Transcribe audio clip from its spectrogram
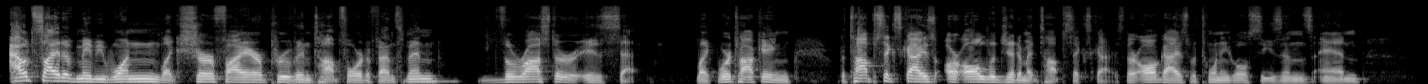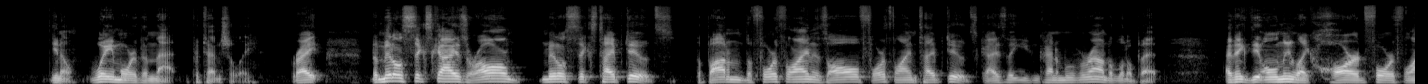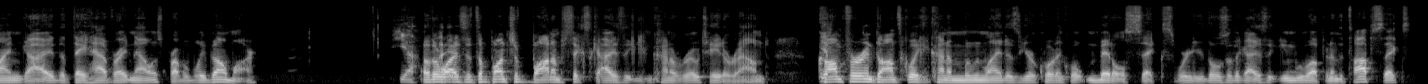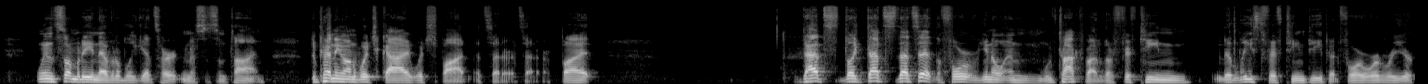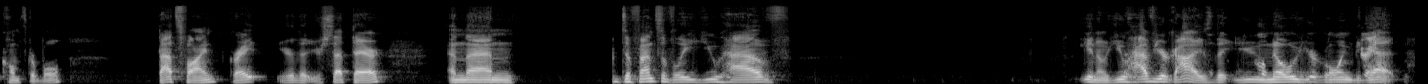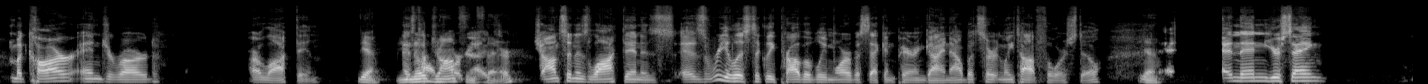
outside of maybe one like surefire proven top four defenseman, the roster is set. Like we're talking the top six guys are all legitimate top six guys. They're all guys with 20 goal seasons and you know, way more than that potentially, right? The middle six guys are all middle six type dudes. The bottom, the fourth line is all fourth line type dudes, guys that you can kind of move around a little bit. I think the only like hard fourth line guy that they have right now is probably Bellemare. Yeah. Otherwise, it's a bunch of bottom six guys that you can kind of rotate around. Yep. Compher and Donskoy can kind of moonlight as your quote unquote middle six, where you those are the guys that you move up into the top six when somebody inevitably gets hurt and misses some time, depending on which guy, which spot, et cetera, et cetera. But that's like that's that's it. The four, you know, and we've talked about it. They're 15, at least 15 deep at forward where you're comfortable. That's fine. Great. You're the you're set there. And then defensively, you have you know, you have your guys that you oh. know you're going to get. Makar and Girard are locked in. Yeah. You know Johnson's there. Johnson is locked in as as realistically probably more of a second pairing guy now, but certainly top four still. Yeah. And then you're saying,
